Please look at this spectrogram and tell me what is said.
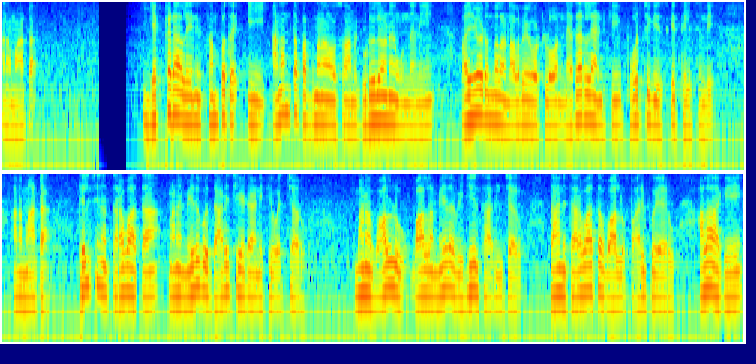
అన్నమాట. ఎక్కడా లేని సంపద ఈ అనంత పద్మనాభ స్వామి గుడిలోనే ఉందని పదిహేడు వందల నలభై ఒకటిలో నెదర్లాండ్కి పోర్చుగీస్కి తెలిసింది అన్నమాట. తెలిసిన తర్వాత మన మీదకు దాడి చేయడానికి వచ్చారు. మన వాళ్ళు వాళ్ళ మీద విజయం సాధించారు. దాని తర్వాత వాళ్ళు పారిపోయారు. అలాగే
